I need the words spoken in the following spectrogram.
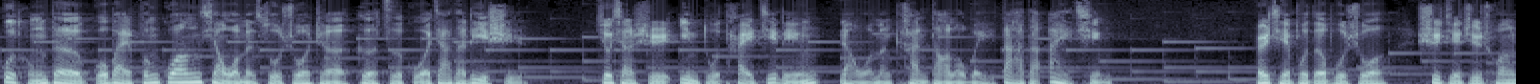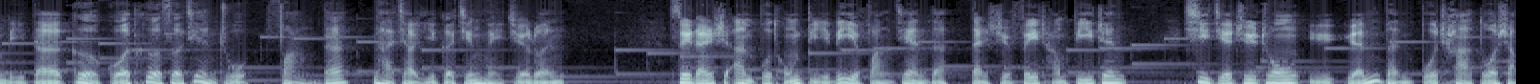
不同的国外风光向我们诉说着各自国家的历史，就像是印度泰姬陵，让我们看到了伟大的爱情。而且不得不说，世界之窗里的各国特色建筑仿的那叫一个精美绝伦。虽然是按不同比例仿建的，但是非常逼真，细节之中与原本不差多少。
